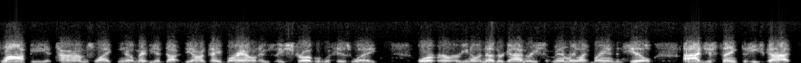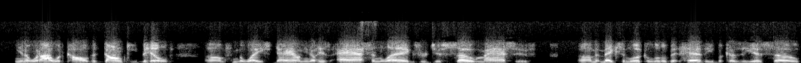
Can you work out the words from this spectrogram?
sloppy at times, like you know maybe a Deonte Brown who's who's struggled with his weight, or, or you know another guy in recent memory like Brandon Hill. I just think that he's got you know what I would call the donkey build um, from the waist down. You know, his ass and legs are just so massive. Um, it makes him look a little bit heavy because he is so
